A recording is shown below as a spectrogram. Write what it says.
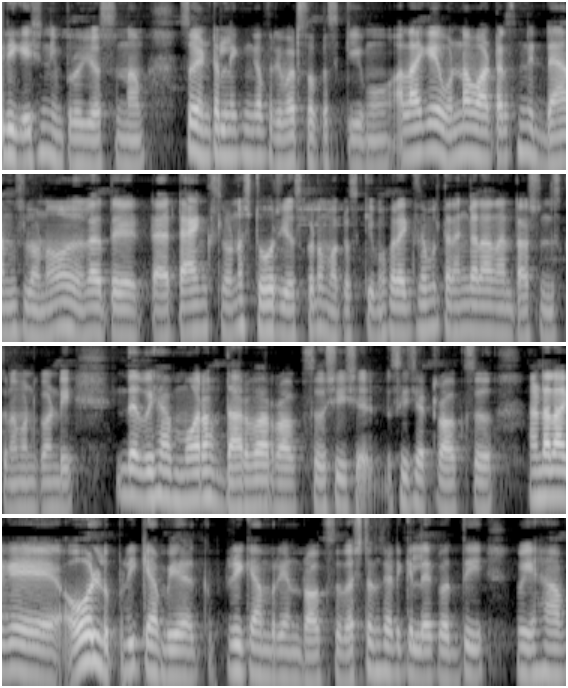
ఇరిగేషన్ ఇంప్రూవ్ చేస్తున్నాం. సో ఇంటర్లింకింగ్ ఆఫ్ రివర్స్ ఒక స్కీము అలాగే ఉన్న వాటర్స్ని డ్యామ్స్లోనో లేకపోతే ట్యాంక్స్లోనో స్టోర్ చేసుకోవడం ఒక స్కీమ్ ఫర్ ఎగ్జాంపుల్ తెలంగాణ లాంటి రాష్ట్రం తీసుకున్నాం అనుకోండి. The we have more of Dharwar rocks సీషెట్ సీషెట్ రాక్స్ అండ్ అలాగే old pre Cambrian pre Cambrian rocks western సైడ్కి వెళ్ళే కొద్దీ we have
